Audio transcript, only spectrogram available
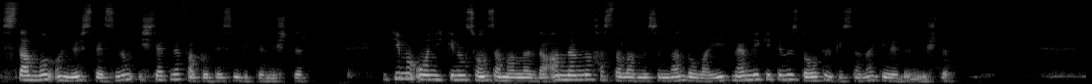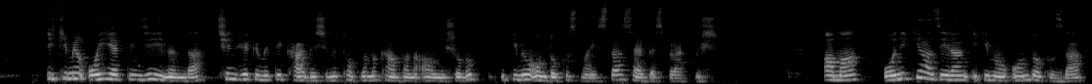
İstanbul Üniversitesi'nin İşletme Fakültesini bitirmiştir. 2012'nin son zamanlarında annemin hastalanmasından dolayı memleketimiz Doğu Türkistan'a geri dönmüştür. 2017 yılında Çin hükümeti kardeşimi toplama kampını almış olup 2019 Mayıs'ta serbest bırakmış. Ama 12 Haziran 2019'da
